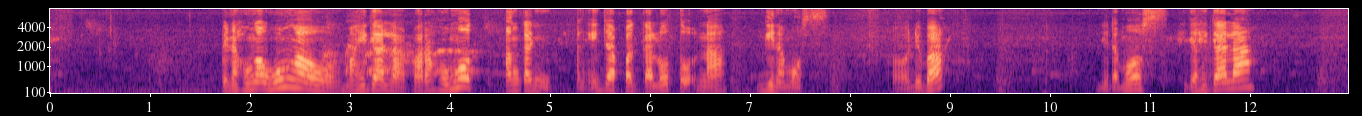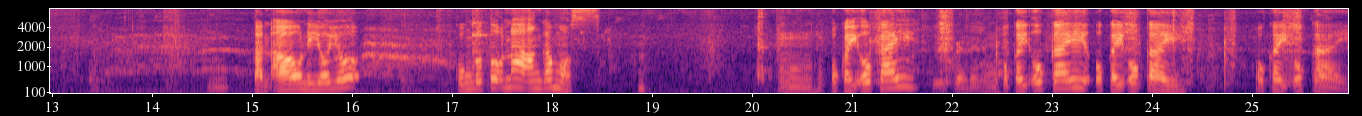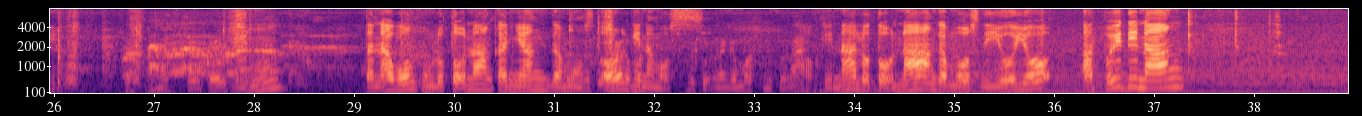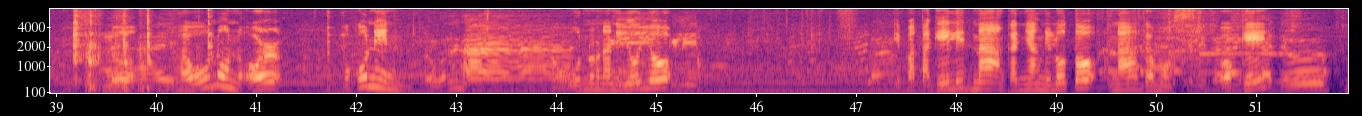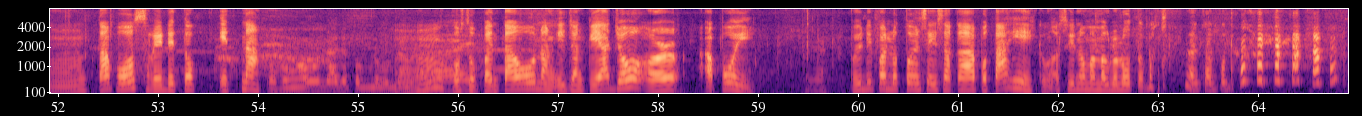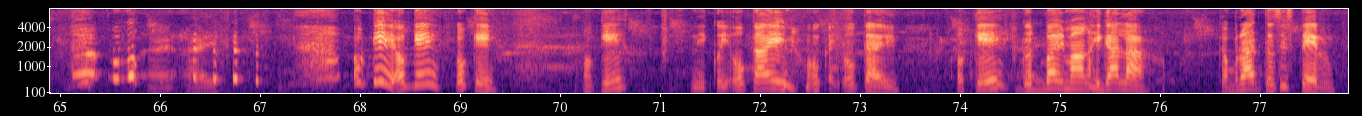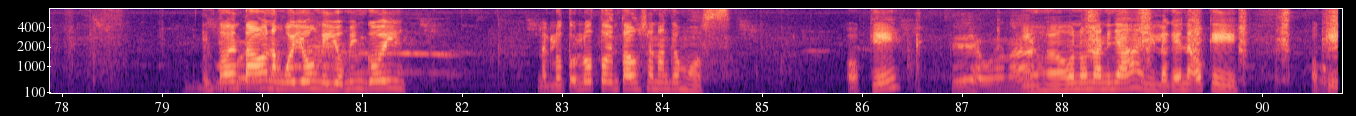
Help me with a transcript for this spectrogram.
Pinahungaw-hungaw, mahigala para humot ang kan ang ija pagkaluto na ginamos. O, di ba? Ginamos, higa-higala. Tanaw ni Yoyo kung luto na ang gamos. Mm, okay, okay. Okay, okay. Okay, okay. Okay, okay. Okay, okay. Okay. Mhm. Tanawon kung luto na ang kanyang gamos or ginamos. Luto na gamos. Luto na. Okay na, luto na ang gamos ni Yoyo. At pwede nang lo, haunon or kukunin. Luto na. Haunon na ni Yoyo. Kilit. Ipatagilid na ang kanyang niluto na gamos. Okay? Mm, tapos, ready to eat na. Pa yung tao ng ijang kiyajo or apoy. Pwede pa lutuin sa isa ka putahe kung sino man magluluto pa isang putahe. Ay, ay. Okay, okay, okay. Okay. Nikoy okay, okay, okay. Okay, goodbye mga kahigala. Kabrad to sister. Ito ang tao ng wayong ni Yuminggoy. Nagluto-luto ang taon siya ng gamos. Okay? Okay, hauno na. Yung na niya, nilagay na okay. Okay.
